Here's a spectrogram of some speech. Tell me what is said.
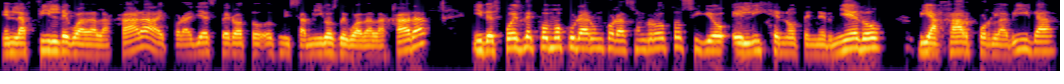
en la FIL de Guadalajara, y por allá espero a todos mis amigos de Guadalajara. Y después de cómo curar un corazón roto, siguió Elige no tener miedo, Viajar por la vida,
